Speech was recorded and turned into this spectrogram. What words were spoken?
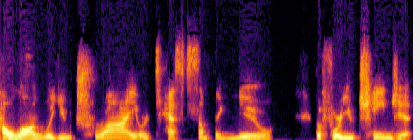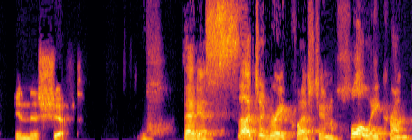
How long will you try or test something new before you change it in this shift? That is such a great question. Holy crumb.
